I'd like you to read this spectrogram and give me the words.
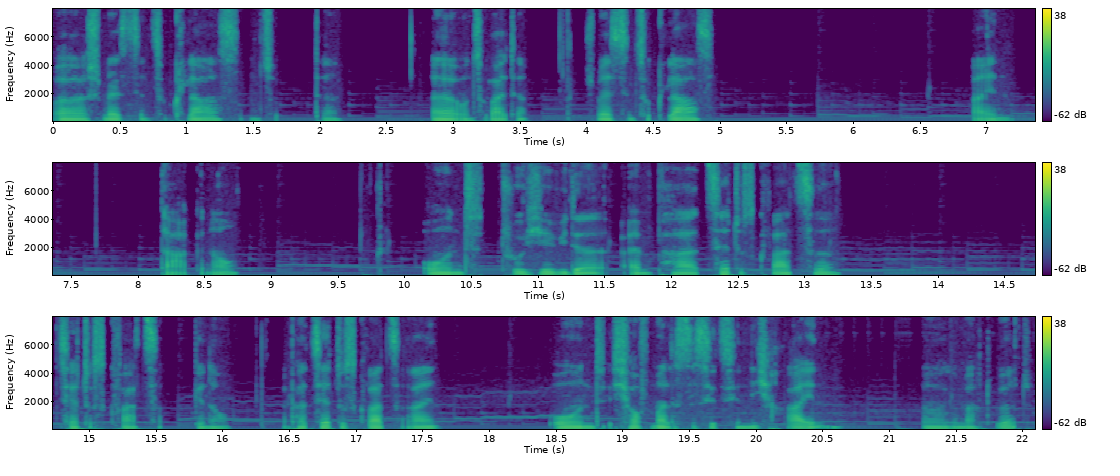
Äh, schmelzt den zu Glas und so weiter. Äh, und so weiter. Schmelzt den zu Glas. Ein. Da, genau. Und tue hier wieder ein paar Zertusquarze. Zertusquarze, genau. Ein paar Zertusquarze rein. Und ich hoffe mal, dass das jetzt hier nicht rein äh, gemacht wird.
